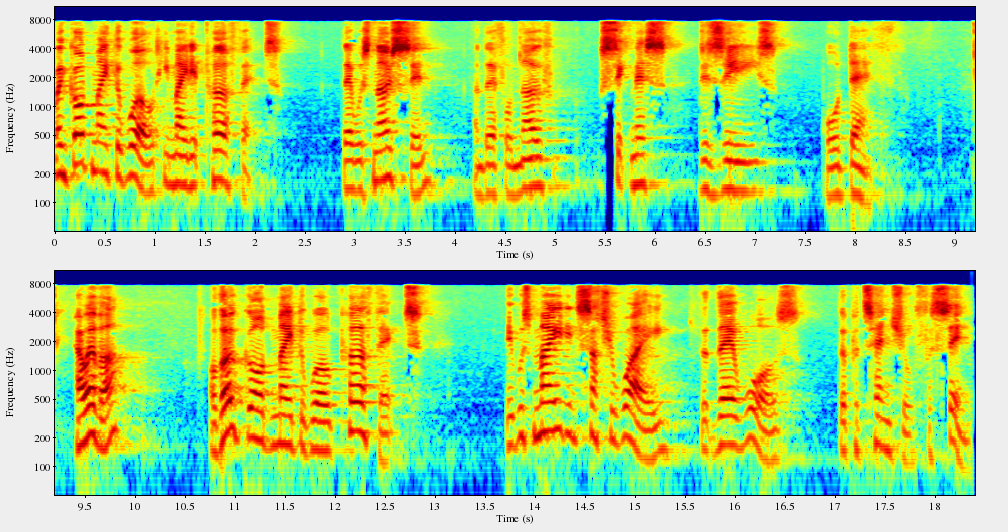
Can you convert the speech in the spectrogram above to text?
When God made the world, he made it perfect. There was no sin and therefore no sickness, disease, or death. However, although God made the world perfect, it was made in such a way that there was the potential for sin.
